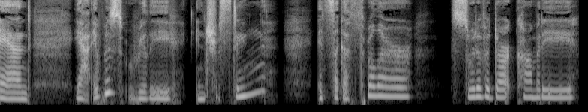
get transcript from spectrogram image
And yeah, it was really interesting. It's like a thriller, sort of a dark comedy,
